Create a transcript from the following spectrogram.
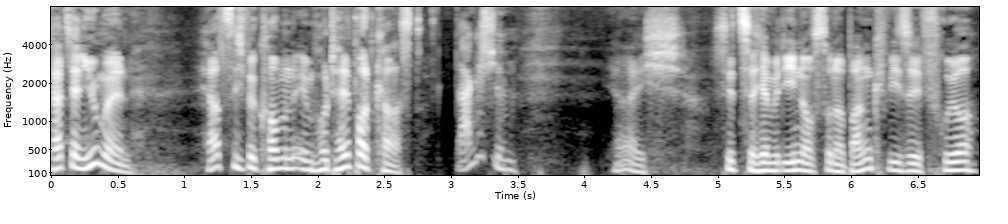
Katja Newman, herzlich willkommen im Hotel-Podcast. Dankeschön. Ja, ich sitze hier mit Ihnen auf so einer Bank, wie sie früher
